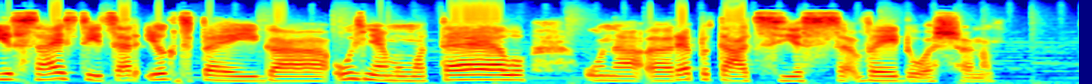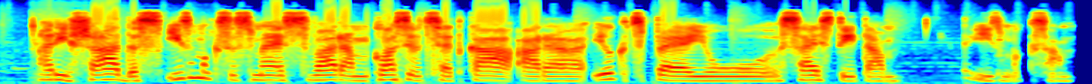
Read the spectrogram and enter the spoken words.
ir saistīts ar ilgspējīgā uzņēmuma tēlu un reputācijas veidošanu. Arī šādas izmaksas mēs varam klasificēt kā ar ilgspēju saistītām izmaksām.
